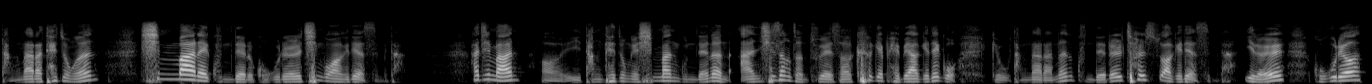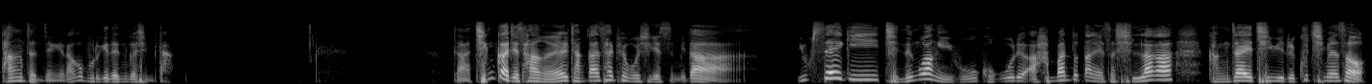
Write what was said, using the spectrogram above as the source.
당나라 태종은 10만의 군대로 고구려를 침공하게 되었습니다. 하지만 어, 이 당태종의 10만 군대는 안시성 전투에서 크게 패배하게 되고 결국 당나라는 군대를 철수하게 되었습니다. 이를 고구려 당전쟁이라고 부르게 되는 것입니다. 자, 지금까지 사항을 잠깐 살펴보시겠습니다. 6세기 진흥왕 이후 고구려 아, 한반도 땅에서 신라가 강자의 지위를 굳히면서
